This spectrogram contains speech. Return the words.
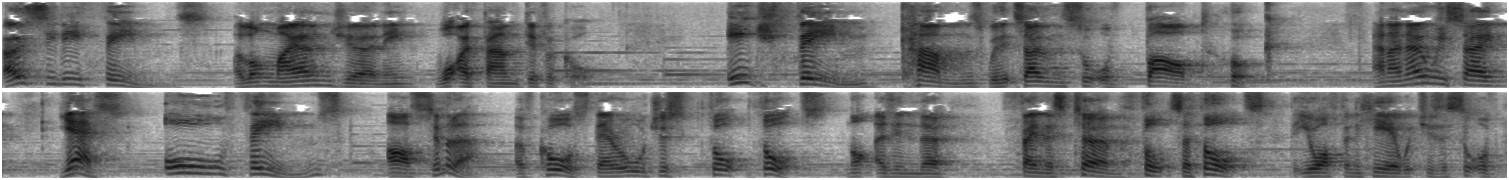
OCD themes along my own journey, what I found difficult. Each theme comes with its own sort of barbed hook. And I know we say, yes, all themes are similar. Of course, they're all just thought, thoughts, not as in the famous term, thoughts are thoughts, that you often hear, which is a sort of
